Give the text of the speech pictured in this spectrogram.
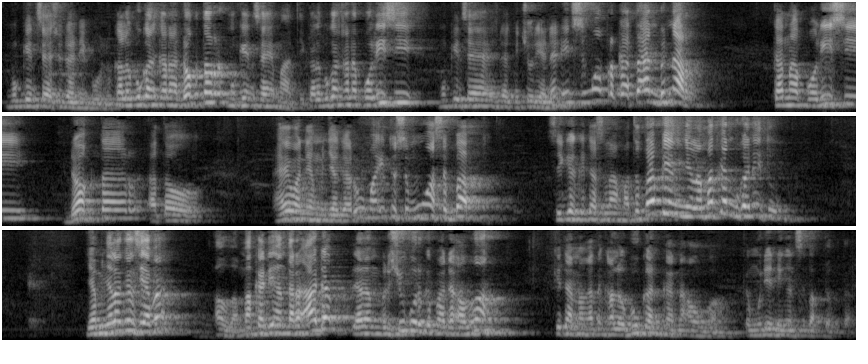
mungkin saya sudah dibunuh. Kalau bukan karena dokter, mungkin saya mati. Kalau bukan karena polisi, mungkin saya sudah kecurian. Dan ini semua perkataan benar. Karena polisi, dokter, atau hewan yang menjaga rumah, itu semua sebab sehingga kita selamat. Tetapi yang menyelamatkan bukan itu. Yang menyelamatkan siapa? Allah. Maka di antara adab dalam bersyukur kepada Allah, kita mengatakan kalau bukan karena Allah, kemudian dengan sebab dokter.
